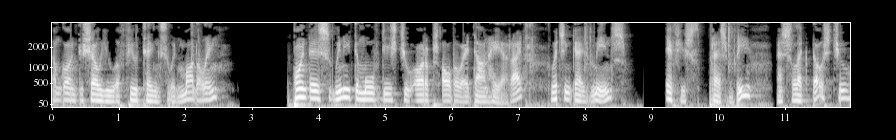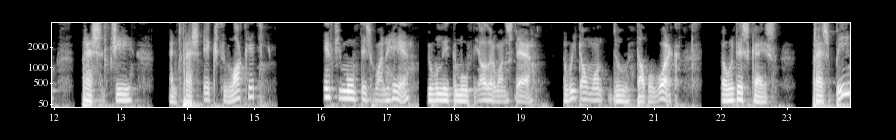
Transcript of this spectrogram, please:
I'm going to show you a few things with modeling. The point is we need to move these two orbs all the way down here, right? Which in case means if you press B and select those two, press G and press X to lock it. If you move this one here, you will need to move the other ones there. And we don't want to do double work. So in this case, press B,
